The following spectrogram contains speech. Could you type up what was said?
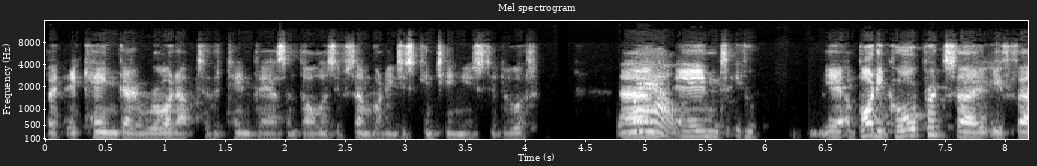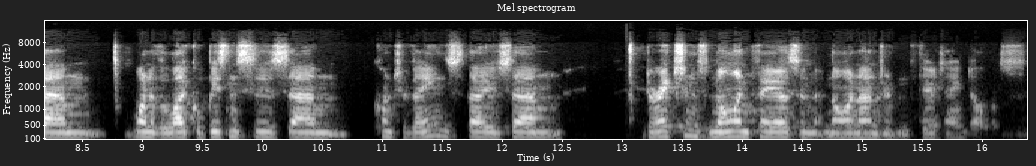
but it can go right up to the ten thousand dollars if somebody just continues to do it. Um, Wow. And if, yeah, a body corporate. So if um, one of the local businesses um, contravenes those um, directions, nine thousand nine hundred and thirteen dollars.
